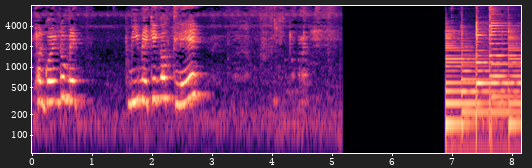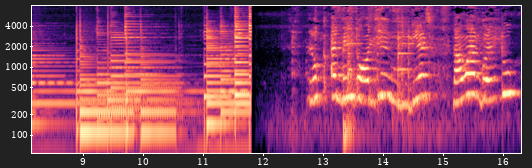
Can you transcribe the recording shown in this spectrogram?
We are going to make be making a clay all the ingredients. Now I am going to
